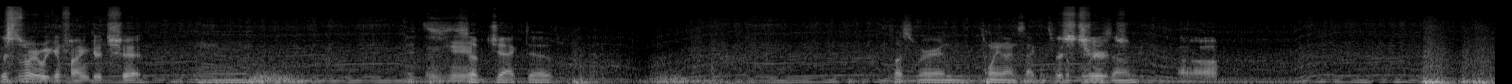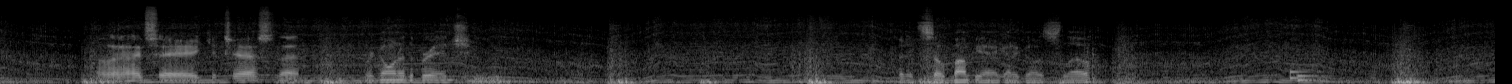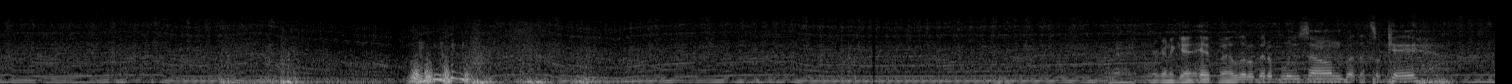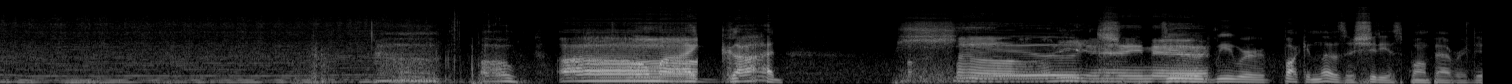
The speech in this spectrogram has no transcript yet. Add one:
This is where we can find good shit. Mm. It's subjective. Plus, we're in 29 seconds for This the blue church. zone. Uh, well, then I'd say get your ass that. We're going to the bridge. But it's so bumpy, I gotta go slow. We're gonna get hit by a little bit of blue zone, but that's okay. Oh, oh my oh. god. Oh, Huge. yay, man. Dude, we were fucking, that was the shittiest bump ever, dude.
